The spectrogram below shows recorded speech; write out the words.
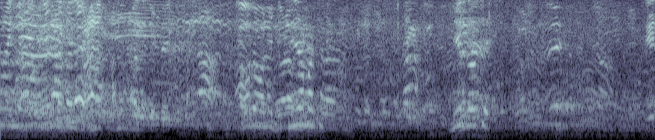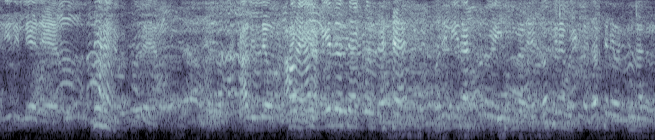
ಆಯ್ತಾ? ಸರ್ ಅವ್ರು ಯಾರು ನೀರು ದೋಸೆ ಹಾಕೊಂಡ್ರೆ ಬರೀ ನೀರು ಹಾಕ್ಬಿಡು ಇದ್ಮೇಲೆ ದೋಸೆನೇ ಬರ್ತಿಲ್ಲ ದೋಸೆನೇ ಬರ್ತಿಲ್ಲ ಅಂದ್ರೆ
